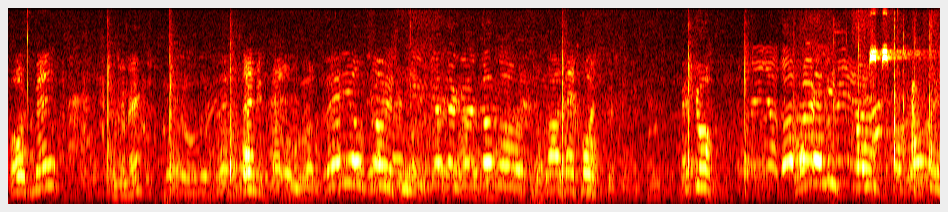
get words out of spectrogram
Môžeme? Ideme? Daj mi padlo. Veriel som, že si Naozaj poď. Peťo! Pomeličko, ličko, pomeň.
